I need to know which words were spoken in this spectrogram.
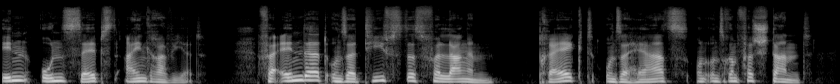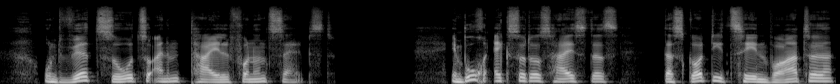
in uns selbst eingraviert, verändert unser tiefstes Verlangen, prägt unser Herz und unseren Verstand und wird so zu einem Teil von uns selbst. Im Buch Exodus heißt es, dass Gott die zehn Worte,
